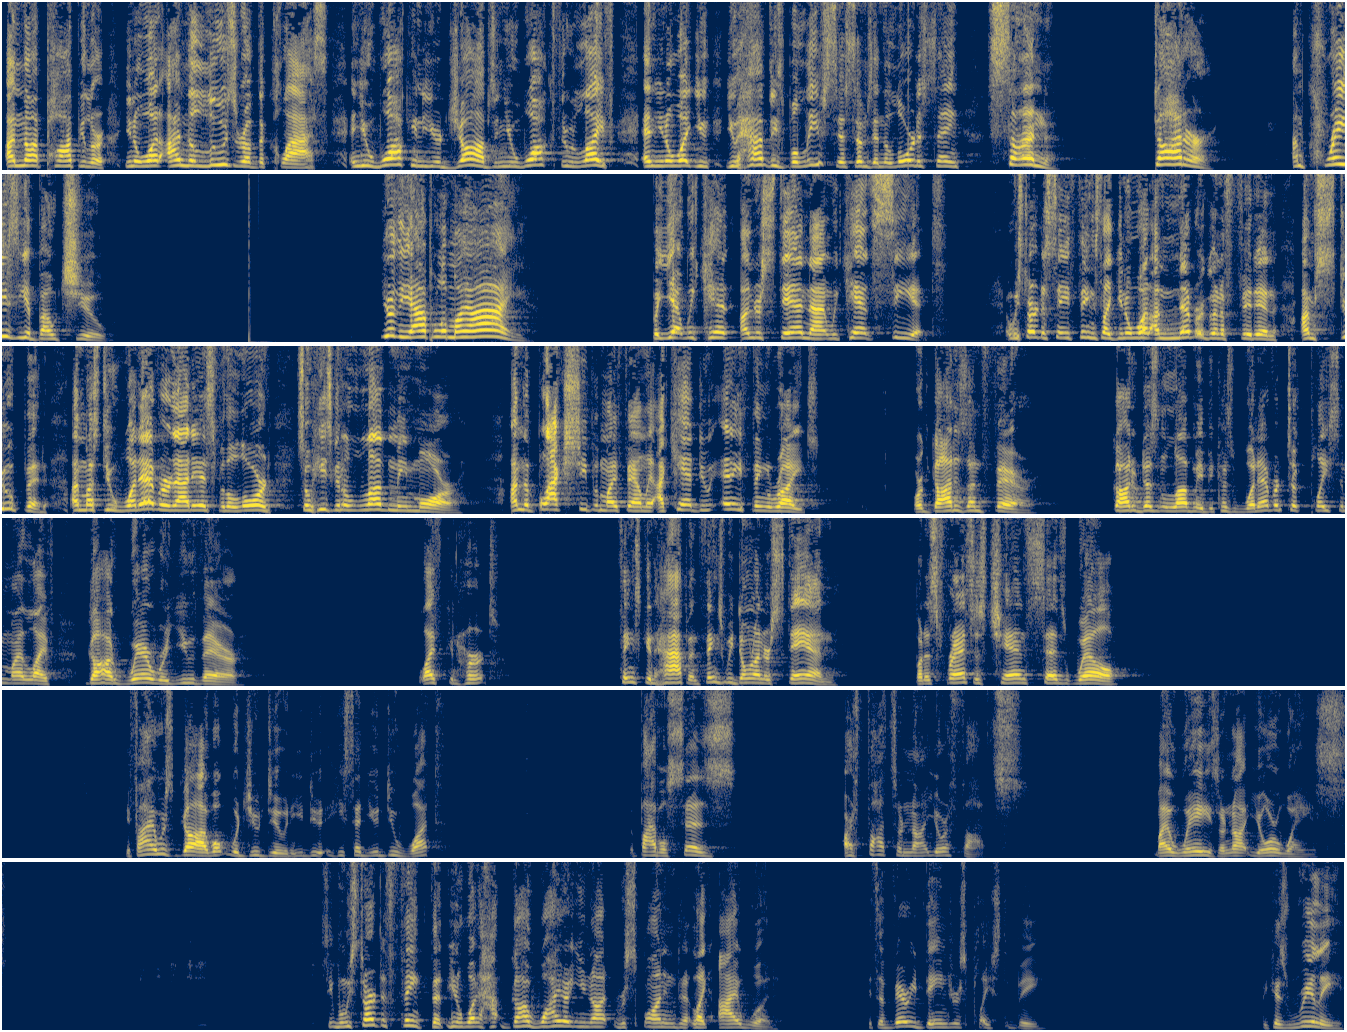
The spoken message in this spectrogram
I'm not popular. You know what? I'm the loser of the class. And you walk into your jobs and you walk through life, and you know what? You, you have these belief systems, and the Lord is saying, Son, daughter, I'm crazy about you. You're the apple of my eye. But yet we can't understand that and we can't see it. And we start to say things like, you know what, I'm never going to fit in. I'm stupid. I must do whatever that is for the Lord so He's going to love me more. I'm the black sheep of my family. I can't do anything right. Or God is unfair. God who doesn't love me because whatever took place in my life, God, where were you there? Life can hurt. Things can happen, things we don't understand. But as Francis Chan says well, if I was God, what would you do? And he, do, he said, You do what? The Bible says, Our thoughts are not your thoughts. My ways are not your ways. See, when we start to think that, you know what, how, God, why are you not responding to like I would? It's a very dangerous place to be. Because really,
